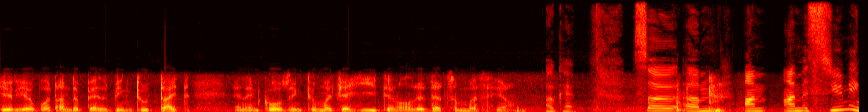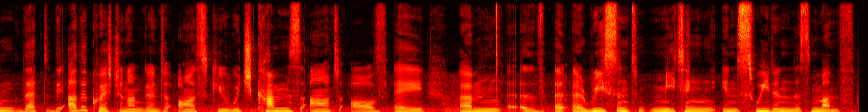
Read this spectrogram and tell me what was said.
theory about underpants being too tight and then causing too much heat and all that, that's a myth. Yeah. Okay. So um, I'm I'm assuming that the other question I'm going to ask you, which comes out of a, um, a, a recent meeting in Sweden this month,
